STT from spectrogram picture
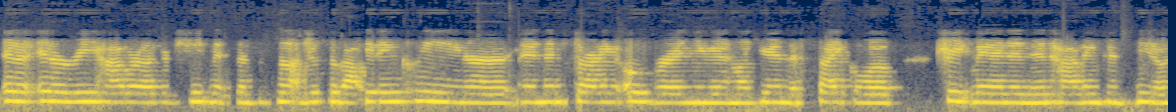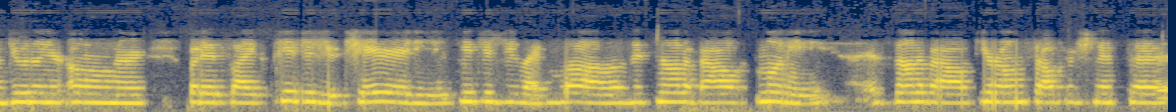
in a, in a rehab or like a treatment sense, it's not just about getting clean or and then starting over and you're in like you're in this cycle of treatment and then having to you know do it on your own or but it's like teaches you charity. It teaches you like love. It's not about money. It's not about your own selfishness to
